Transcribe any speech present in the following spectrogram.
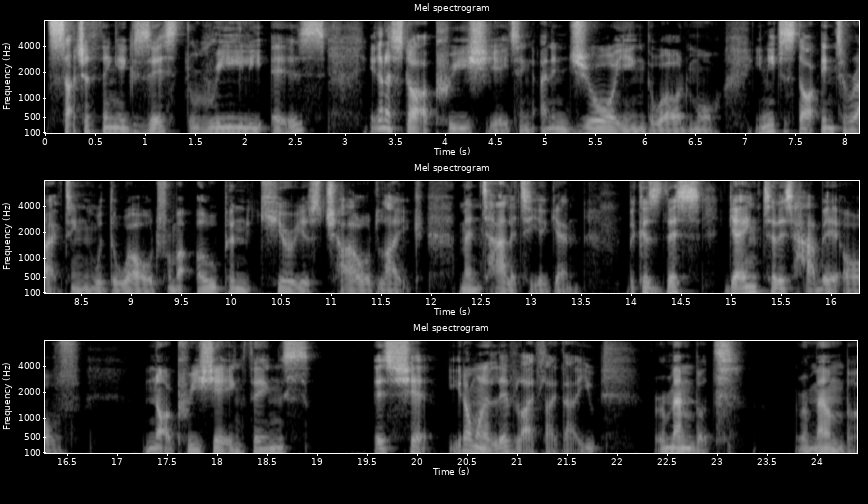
such a thing exists really is, you're going to start appreciating and enjoying the world more. You need to start interacting with the world from an open, curious, childlike mentality again. Because this getting to this habit of not appreciating things is shit. You don't want to live life like that. You remember, remember,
